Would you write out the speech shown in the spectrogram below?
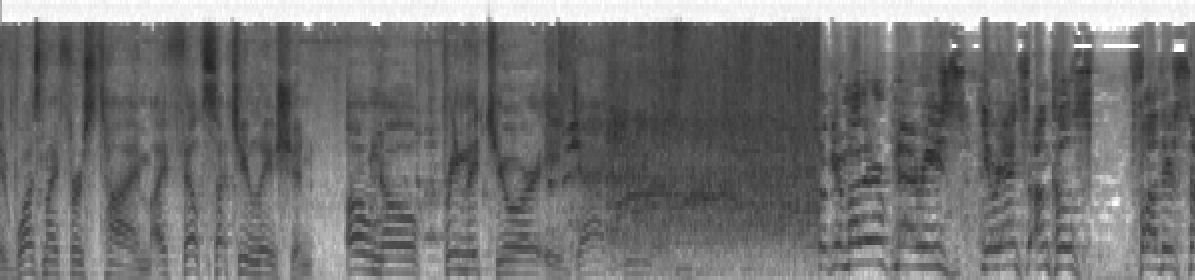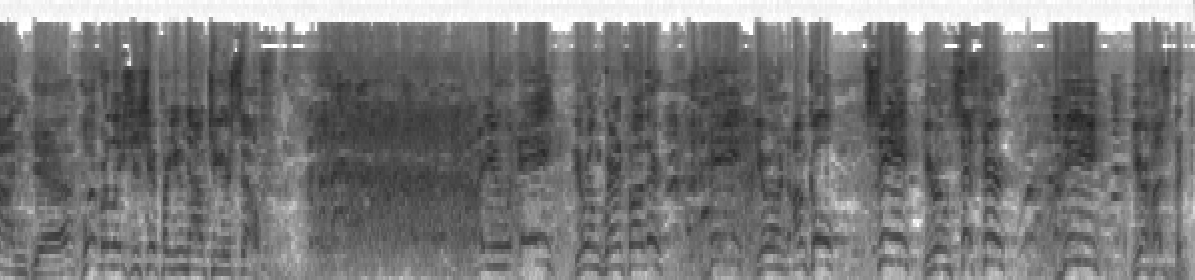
It was my first time. I felt such elation. Oh no, premature ejaculation. So if your mother marries your aunt's uncle's father's son, Yeah? what relationship are you now to yourself? Are you A, your own grandfather? B, your own uncle? C, your own sister? D, your husband?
